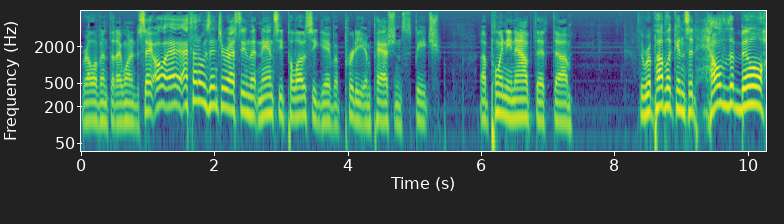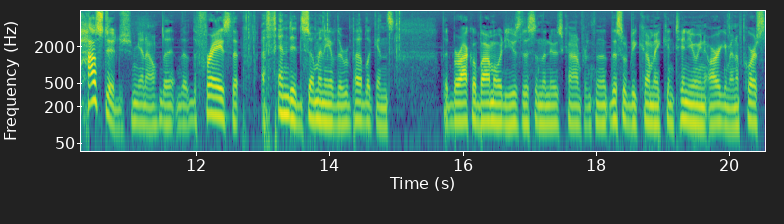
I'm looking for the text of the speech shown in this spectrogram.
relevant that I wanted to say. Oh, I, I thought it was interesting that Nancy Pelosi gave a pretty impassioned speech, uh, pointing out that um, the Republicans had held the bill hostage. You know, the, the the phrase that offended so many of the Republicans. That Barack Obama would use this in the news conference, and that this would become a continuing argument. Of course,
